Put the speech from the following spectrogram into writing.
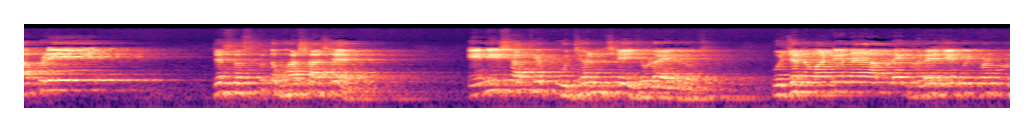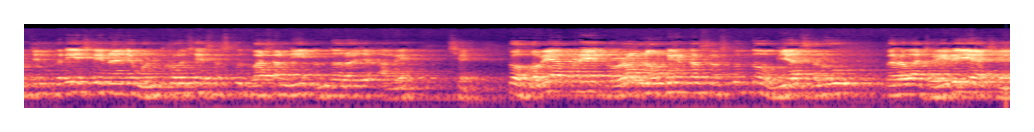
આપણી જે સંસ્કૃત ભાષા છે, એની સાથે પૂજન છે જોડાયેલો છે. પૂજન માટેના આપણે ઘરે જે કોઈ પણ પૂજન કરીએ છીએ, એના જે મંત્રો છે, સંસ્કૃત ભાષાની અંદર જ આવે છે. તો હવે આપણે ધોરણ નવની અંદર સંસ્કૃતનો અભ્યાસ શરૂ કરવા જઈ રહ્યા છે.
